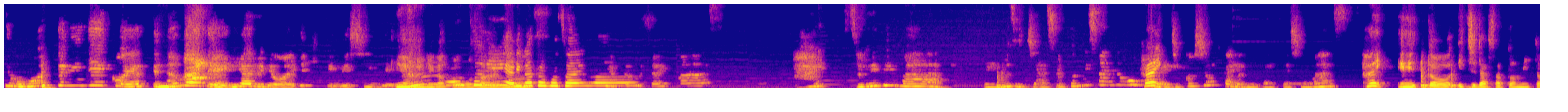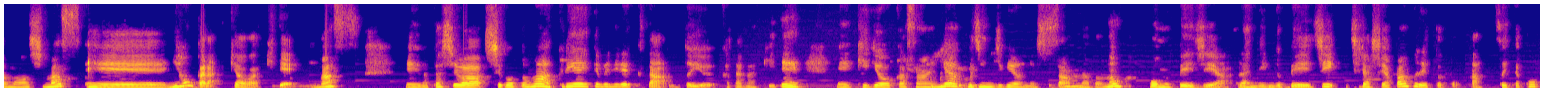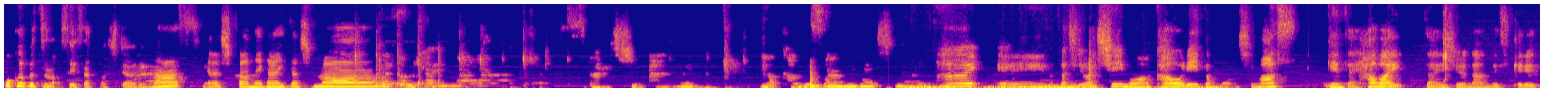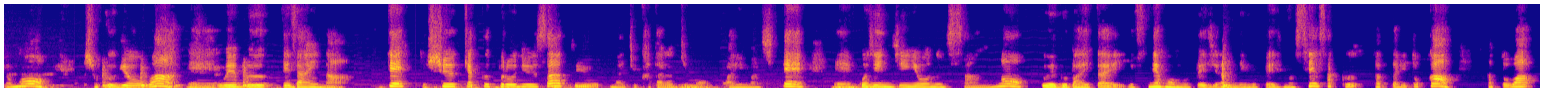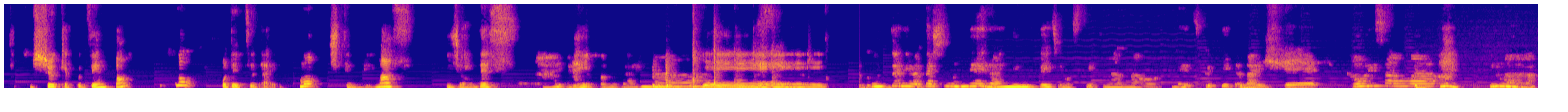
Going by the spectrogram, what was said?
でも本当にね、こうやって生でリアルでお会いできて嬉しいです。いや、ありがとうございます。本当にありがとうございまありがとうございます。はい、それでは、えーまずじゃあ、さとみさんの方から自己紹介をお願いいたします。す。はい。えっ、と、市田さとみと申します。えー、日本から今日は来ています。えー私は仕事はクリエイティブディレクターという肩書きで、えー起業家さんや個人事業主さんなどのホームページやランディングページ、チラシやパンフレットとか、そういった広告物の制作をしております。よろしくお願いいたしますあり。がとうございます。素晴らしい。では、かおりさんお願いします。はい。えー、私はシーモアかおりと申します。現在ハワイ在住なんですけれども、職業は、えー、ウェブデザイナーで、集客プロデューサーという、まあ、一応肩書きもありまして、えー個人事業主さんのウェブ媒体ですね、ホームページ、ランディングページの制作だったりとか、あとは集客全般のお手伝いもしております。以上です。はい、ありがとうございます。イエーイ。本当に私のね、ランニングページも素敵なのをね、作っていただいて、かおりさんははい今、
